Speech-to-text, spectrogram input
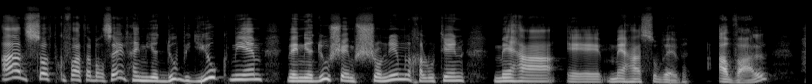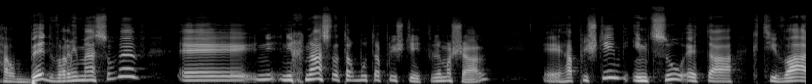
עד סוף תקופת הברזל, הם ידעו בדיוק מי הם, והם ידעו שהם שונים לחלוטין מה, אה, מהסובב. אבל הרבה דברים מהסובב אה, נכנס לתרבות הפלישתית. למשל, אה, הפלישתים אימצו את הכתיבה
